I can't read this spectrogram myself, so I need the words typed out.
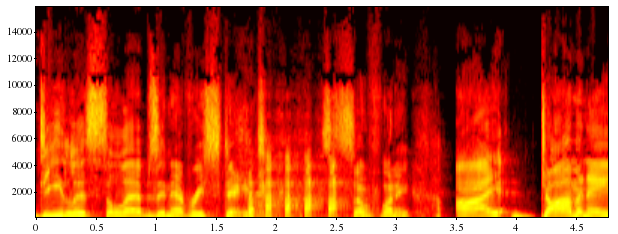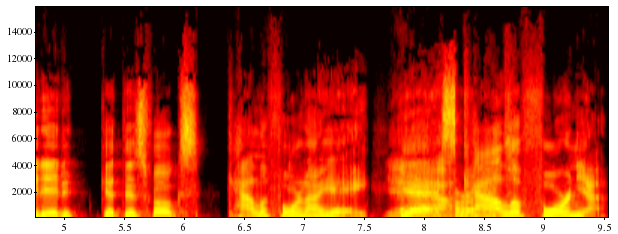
D list celebs in every state. so funny. I dominated, get this, folks, California. Yes, All right. California,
